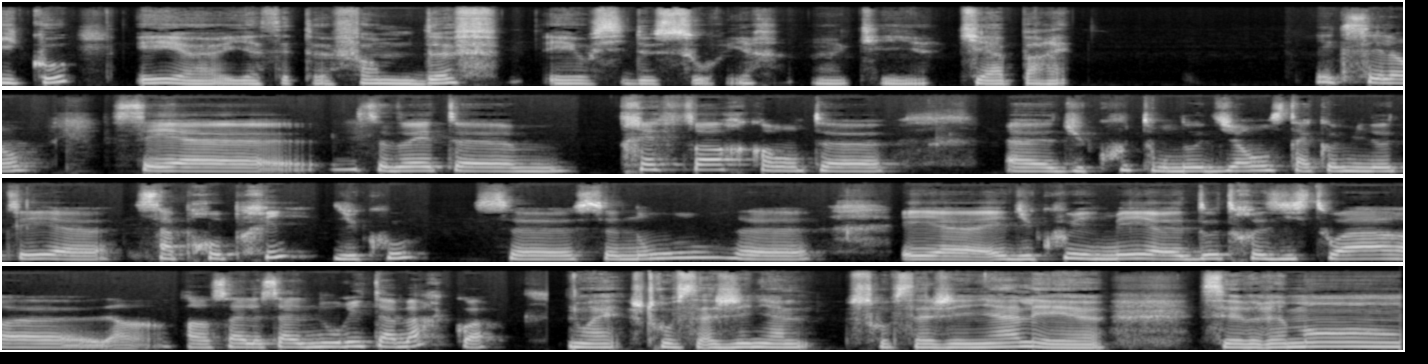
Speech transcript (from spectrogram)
Ico et il y a cette forme d'œuf et aussi de sourire qui qui apparaît. Excellent. C'est ça doit être très fort quand euh, du coup ton audience, ta communauté euh, s'approprie du coup ce, nom euh, et, du coup il met d'autres histoires. Enfin ça, nourrit ta marque quoi. Ouais, je trouve ça génial. Je trouve ça génial et c'est vraiment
